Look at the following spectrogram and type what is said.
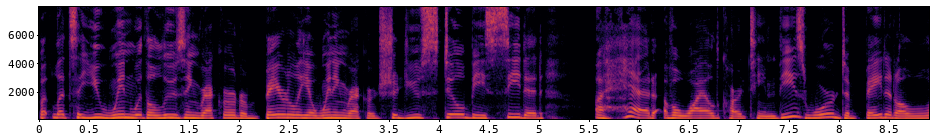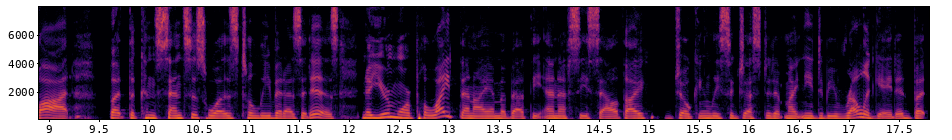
but let's say you win with a losing record or barely a winning record, should you still be seeded? Ahead of a wild card team. These were debated a lot, but the consensus was to leave it as it is. Now, you're more polite than I am about the NFC South. I jokingly suggested it might need to be relegated, but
